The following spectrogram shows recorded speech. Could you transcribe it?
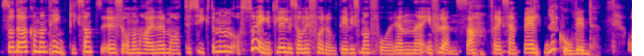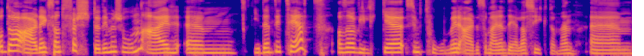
så da kan man tenke ikke sant, eh, om man har en revmatisk sykdom, men også egentlig litt sånn i forhold til hvis man får en eh, influensa, f.eks. Eller covid. Og da er det, ikke sant, første dimensjonen er um, identitet. Altså hvilke symptomer er det som er en del av sykdommen. Um,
